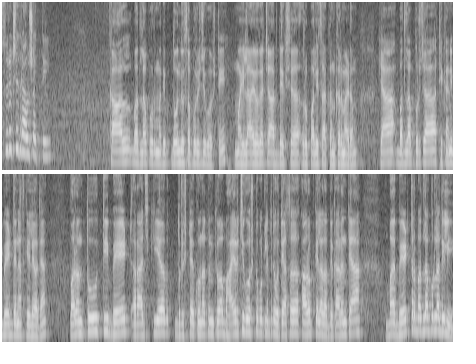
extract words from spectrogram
सुरक्षित राहू शकतील. काल बदलापूरमध्ये दोन दिवसापूर्वीची गोष्ट आहे. महिला आयोगाच्या अध्यक्ष रुपाली चाकणकर मॅडम ह्या बदलापूरच्या ठिकाणी भेट देण्यास गेल्या होत्या. परंतु ती भेट राजकीय दृष्टिकोनातून किंवा बाहेरची गोष्ट कुठली तरी होती असं आरोप केला जातो कारण त्या ब भेट तर बदलापूरला दिली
